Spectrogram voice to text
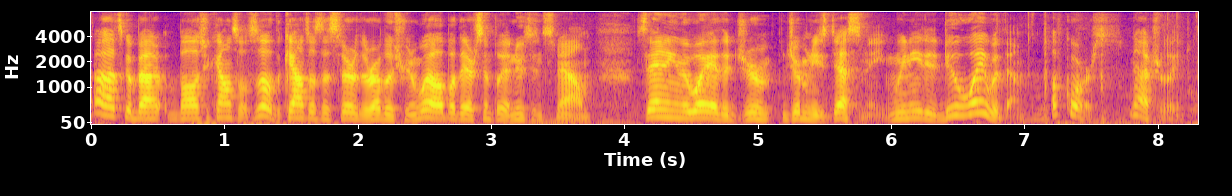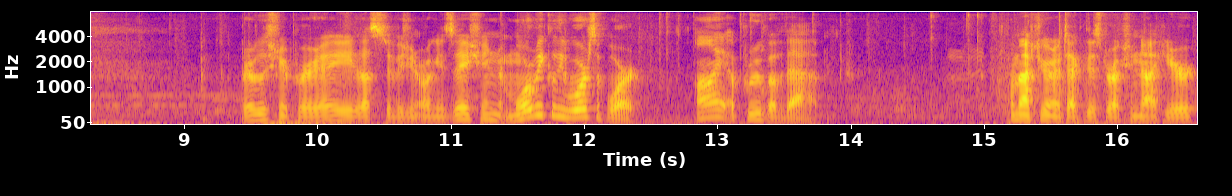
Oh, let's go abolish the councils. So, the councils have served the revolution well, but they are simply a nuisance now, standing in the way of the Ger Germany's destiny. We need to do away with them. Of course, naturally. Revolutionary Parade, less division organization, more weekly war support. I approve of that. I'm actually going to attack this direction, not here,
